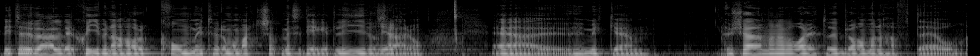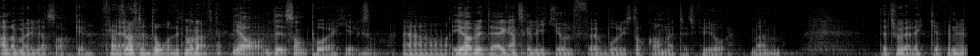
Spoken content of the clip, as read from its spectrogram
lite hur väl skivorna har kommit, hur de har matchat med sitt eget liv och Ja. sådär. Och, eh, hur mycket, hur kär man har varit och hur bra man har haft det och alla möjliga saker. Framförallt Eh, hur dåligt man har haft det. Ja, det, sånt påverkar ju liksom. Eh, I övrigt är jag ganska lik Ulf, jag bor i Stockholm är 34 år. Men det tror jag räcker för nu.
